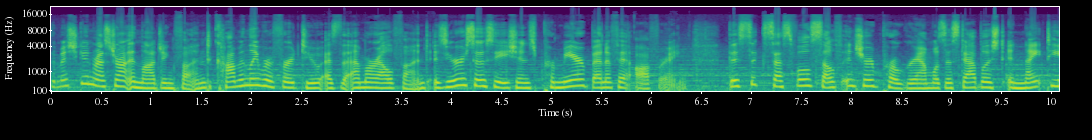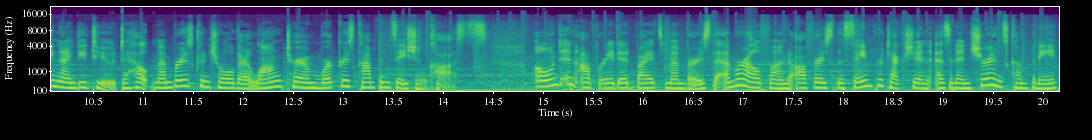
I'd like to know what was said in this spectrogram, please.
The Michigan Restaurant and Lodging Fund, commonly referred to as the MRL Fund, is your association's premier benefit offering. This successful self insured program was established in 1992 to help members control their long term workers' compensation costs. Owned and operated by its members, the MRL Fund offers the same protection as an insurance company,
